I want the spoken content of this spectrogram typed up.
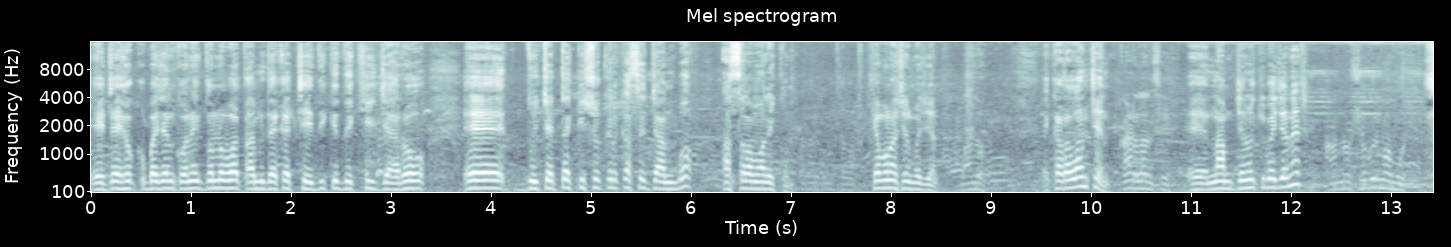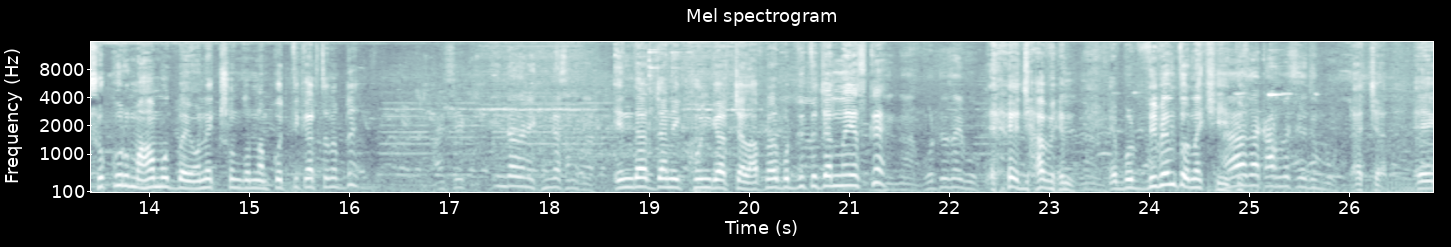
এই যাই হোক ভাইজানকে অনেক ধন্যবাদ। আমি দেখাচ্ছি এদিকে দেখি যে আরও দুই চারটা কৃষকের কাছে জানব। আসসালামু আলাইকুম। কেমন আছেন ভাইজান? ভালো। এ, কাঁঠাল আনছেন? নাম যেন কি ভাইজানের? আমার নাম শকুর মাহমুদ। শুকুর মাহমুদ ভাই অনেক সুন্দর নাম। করতে কাটছেন আপনি? আইসি ইন্দাজানি খুঙ্গা সামনে ইন্দার জানি খুইঙ্গার চাল আপনার ভোট দিতে চান নাই আজকে? যাবেন। ভোট দিবেন তো নাকি? হ্যাঁ আচ্ছা এই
